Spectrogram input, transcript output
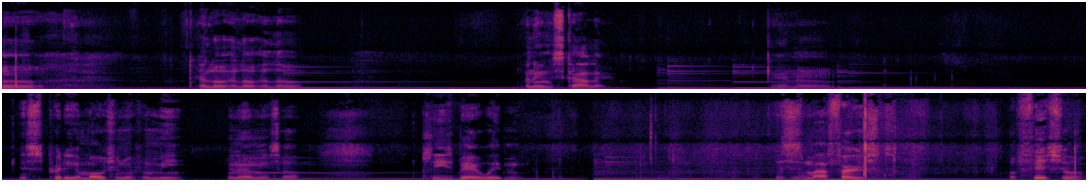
Oh, hello, hello, hello. My name is Scholar, and um, this is pretty emotional for me. You know what I mean? So please bear with me. This is my first official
